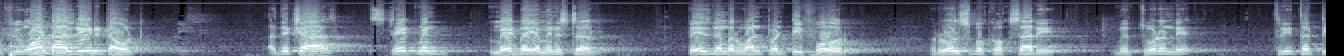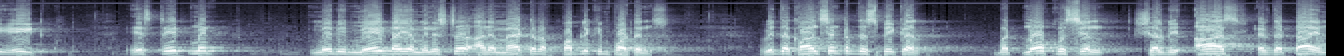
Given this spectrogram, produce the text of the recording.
if you want I read it out అధ్యక్ష statement made by a minister page number one twenty four rules book ఒకసారి మీరు చూడండి. Three thirty eight a statement may be made by a minister on a matter of public importance with the consent of the speaker but no question shall be asked at the time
